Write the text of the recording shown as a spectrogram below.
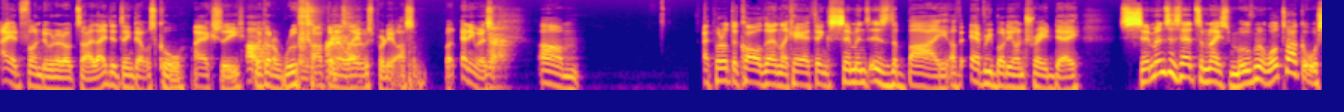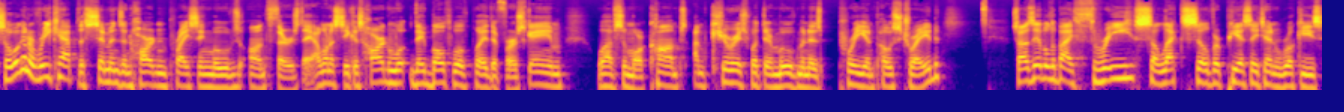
I had fun doing it outside. I did think that was cool. I actually Oh, like on a rooftop in LA. It was pretty awesome. But anyways, yeah. um, I put out the call then, like, hey, I think Simmons is the buy of everybody on trade day. Simmons has had some nice movement. We'll talk. So we're going to recap the Simmons and Harden pricing moves on Thursday. I want to see because Harden, they both will have played their first game. We'll have some more comps. I'm curious what their movement is pre and post trade. So I was able to buy three select silver PSA 10 rookies.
